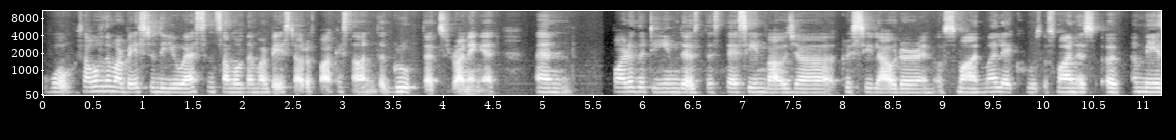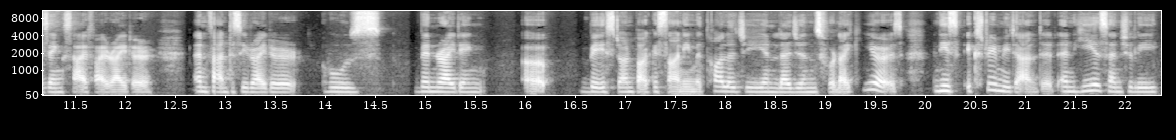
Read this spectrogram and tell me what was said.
well, some of them are based in the U.S. and some of them are based out of Pakistan. The group that's running it, and part of the team there's this Tehseen Baweja, Christy Lauder, and Usman Malik. Who's Usman is an amazing sci-fi writer and fantasy writer who's been writing. Uh, based on Pakistani mythology and legends for like years. And he's extremely talented. And he essentially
